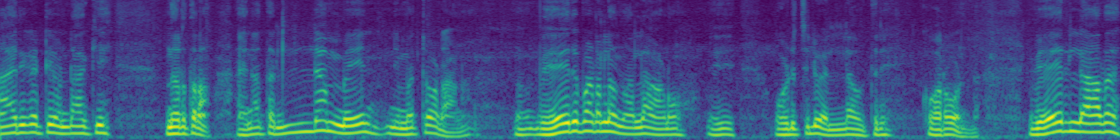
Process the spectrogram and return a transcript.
നാരുകട്ടി ഉണ്ടാക്കി നിർത്തണം. അതിനകത്തെല്ലാം മെയിൻ നിമറ്റോടാണ് വേര് പടലം നല്ലതാണോ? ഈ ഒടിച്ചിലും എല്ലാം ഒത്തിരി കുറവുണ്ട്. വേരില്ലാതെ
